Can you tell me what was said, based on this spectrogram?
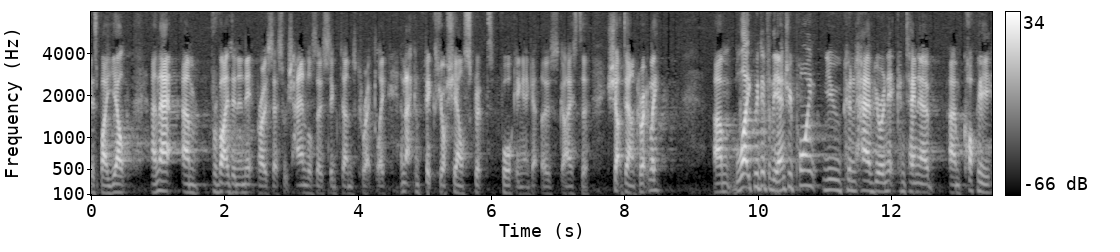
is by Yelp. And that um, provides an init process which handles those sig terms correctly. And that can fix your shell script forking and get those guys to shut down correctly. Um, like we did for the entry point, you can have your init container um, copy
